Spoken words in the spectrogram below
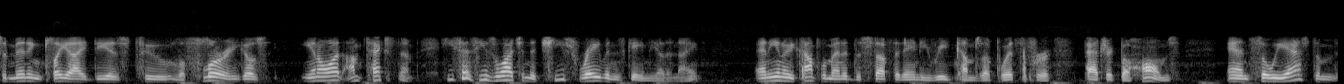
submitting play ideas to LaFleur. He goes, you know what? I'm texting him. He says he's watching the Chiefs Ravens game the other night, and you know he complimented the stuff that Andy Reid comes up with for Patrick Mahomes. And so we asked him,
